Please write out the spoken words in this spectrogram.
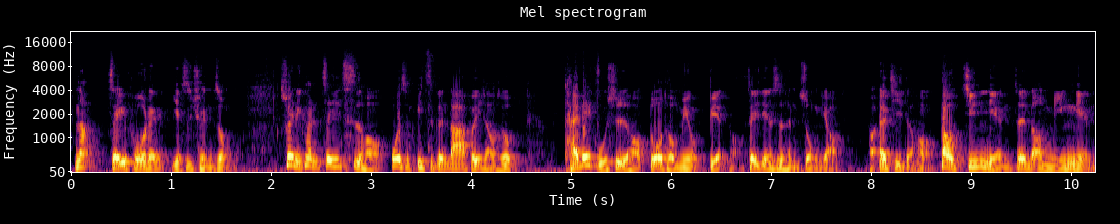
那这一波呢也是权重，所以你看这一次哈，为什么一直跟大家分享说台北股市哈多头没有变哦，这一件事很重要，好要记得哈，到今年甚至到明年。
